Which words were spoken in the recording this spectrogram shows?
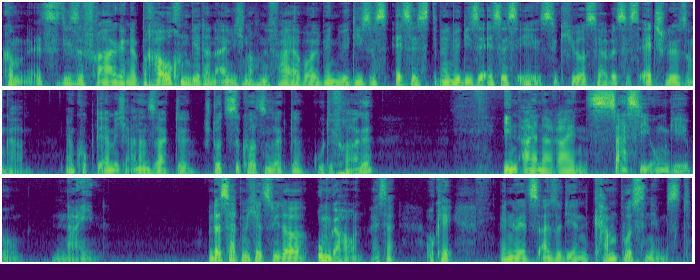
komm, jetzt diese Frage, ne? Brauchen wir dann eigentlich noch eine Firewall, wenn wir dieses SS, wenn wir diese SSE, Secure Services Edge Lösung haben? Dann guckte er mich an und sagte, stutzte kurz und sagte, gute Frage. In einer rein Sassi-Umgebung? Nein. Und das hat mich jetzt wieder umgehauen. Ich sagte, okay, wenn du jetzt also dir einen Campus nimmst,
